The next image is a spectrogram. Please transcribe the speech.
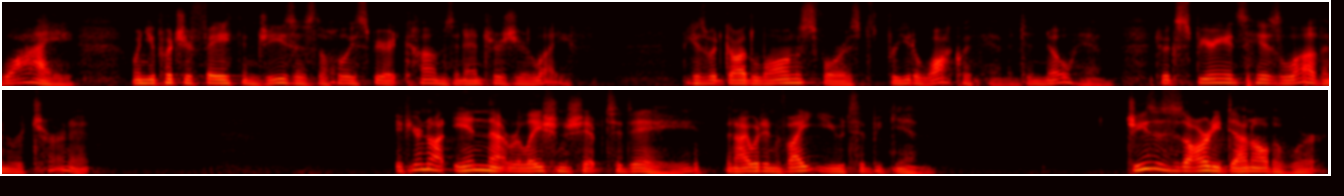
why, when you put your faith in Jesus, the Holy Spirit comes and enters your life. Because what God longs for is for you to walk with Him and to know Him, to experience His love and return it. If you're not in that relationship today, then I would invite you to begin. Jesus has already done all the work.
